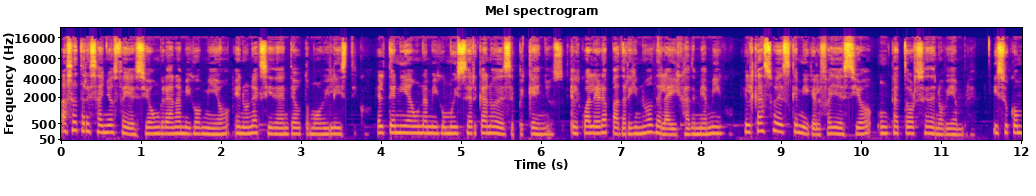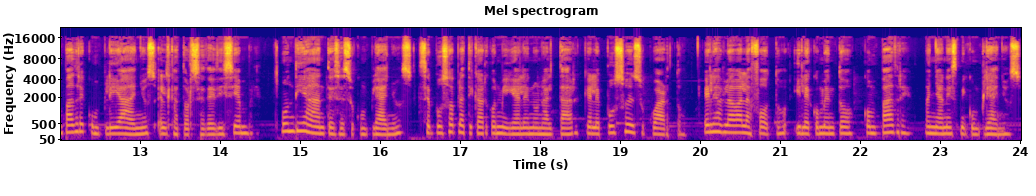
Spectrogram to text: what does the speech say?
Hace tres años falleció un gran amigo mío en un accidente automovilístico. Él tenía un amigo muy cercano desde pequeños, el cual era padrino de la hija de mi amigo. El caso es que Miguel falleció un 14 de noviembre y su compadre cumplía años el 14 de diciembre. Un día antes de su cumpleaños, se puso a platicar con Miguel en un altar que le puso en su cuarto. Él le hablaba la foto y le comentó, compadre, mañana es mi cumpleaños.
